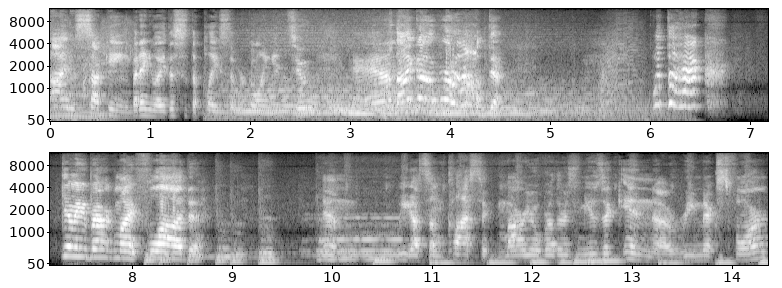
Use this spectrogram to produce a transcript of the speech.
I'm sucking. But anyway, this is the place that we're going into, and I got robbed! What the heck? Give me back my FLUDD! And we got some classic Mario Brothers music in uh, remixed form.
